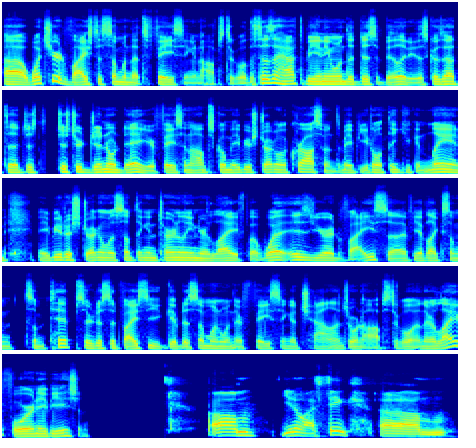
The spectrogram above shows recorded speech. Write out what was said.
Uh, what's your advice to someone that's facing an obstacle? This doesn't have to be anyone with a disability. This goes out to just just your general day. You're facing an obstacle. Maybe you're struggling with crosswinds. Maybe you don't think you can land. Maybe you're just struggling with something internally in your life. But what is your advice? Uh, if you have like some some tips or just advice that you give to someone when they're facing a challenge or an obstacle in their life or in aviation? Um, you know, I think um,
